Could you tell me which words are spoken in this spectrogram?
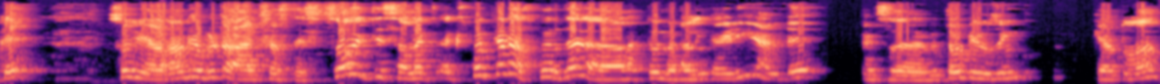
okay? So we are not able to access this. So it is expected as per the metalink id and it's uh, without using catalog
